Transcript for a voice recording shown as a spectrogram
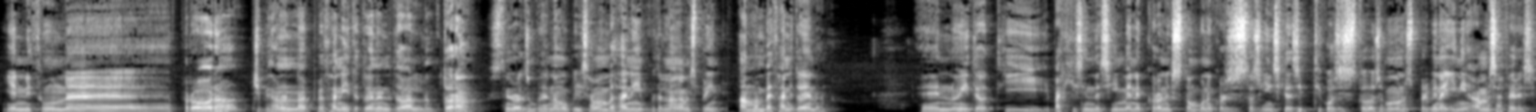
γεννηθούν ε, πρόωρα και πιθανόν να πεθάνει είτε το ένα είτε το άλλο. Τώρα, στην ερώτηση που θέλεις να μου πεις, άμα πεθάνει, που θέλω να κάνεις πριν, άμα πεθάνει το ένα, ε, εννοείται ότι υπάρχει σύνδεση με νεκρόν ιστό, που νεκρός ιστό γίνει σχεδόν ζυπτικός ιστό, επομένως πρέπει να γίνει άμεσα αφαίρεση.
